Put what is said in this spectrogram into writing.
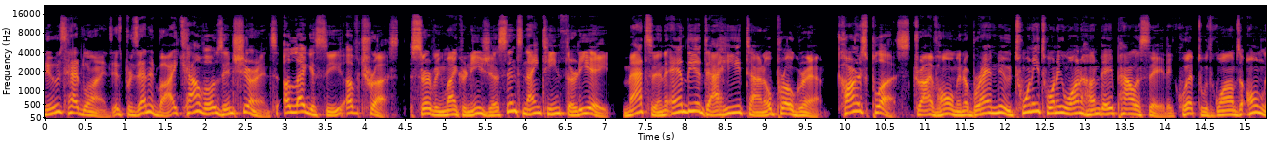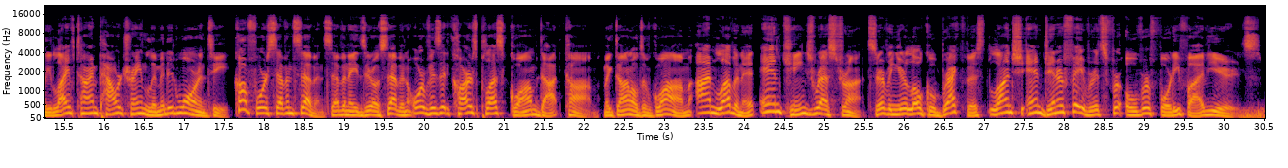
News Headlines is presented by Calvo's Insurance, a legacy of trust, serving Micronesia since 1938. Matson and the Adahi I Tano program. Cars Plus. Drive home in a brand new 2021 Hyundai Palisade equipped with Guam's only lifetime powertrain limited warranty. Call 477-7807 or visit carsplusguam.com. McDonald's of Guam, I'm loving it, and King's Restaurant, serving your local breakfast, lunch, and dinner favorites for over 45 years.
